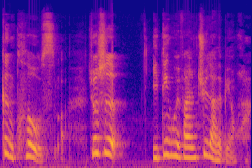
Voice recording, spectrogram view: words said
更 close 了，就是一定会发生巨大的变化。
